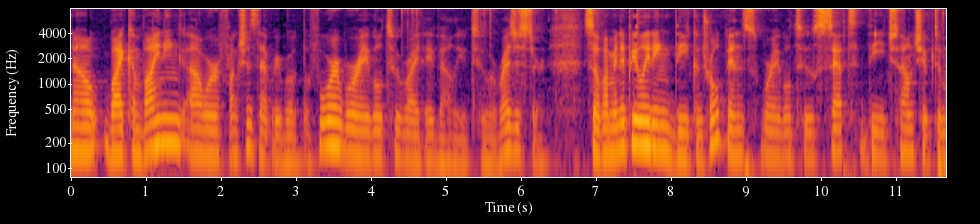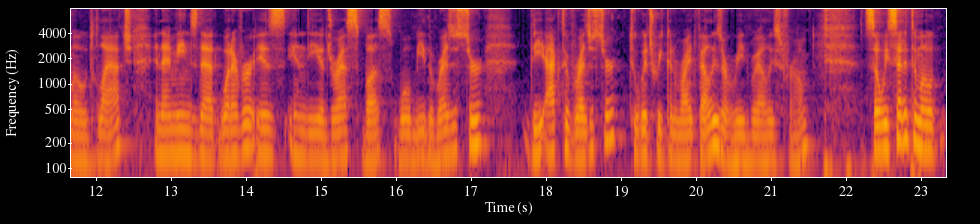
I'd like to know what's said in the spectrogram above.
Now, by combining our functions that we wrote before, we're able to write a value to a register. So by manipulating the control pins, we're able to set the sound chip to mode latch, and that means that whatever is in the address bus will be the register, the active register to which we can write values or read values from. So we set it to mode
